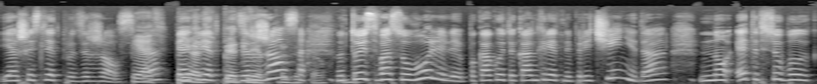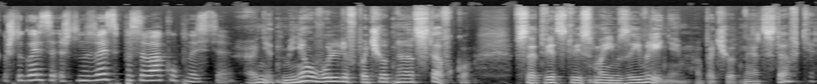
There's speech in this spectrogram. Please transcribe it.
я 6 лет продержался, Пять. да? 5, 5 лет продержался. Лет продержался. Ну, то есть вас уволили по какой-то конкретной причине, да, но это все было, что говорится, что называется, по совокупности. А нет, меня уволили в почетную отставку в соответствии с моим заявлением заявлением о почетной отставке.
